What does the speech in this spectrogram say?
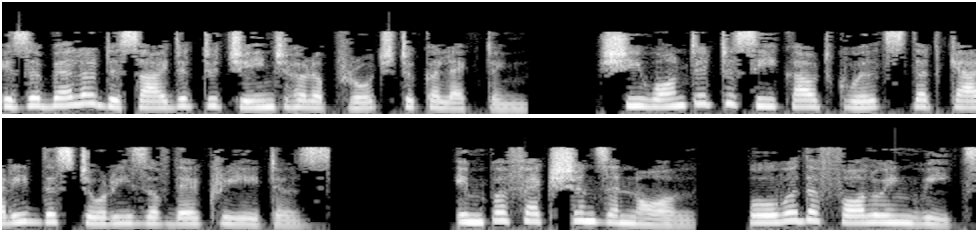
Isabella decided to change her approach to collecting. She wanted to seek out quilts that carried the stories of their creators. Imperfections and all. Over the following weeks,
